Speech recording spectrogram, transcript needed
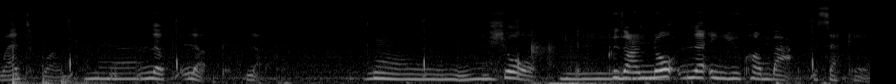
red one? Look, look, look. You sure? Because I'm not letting you come back for second.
